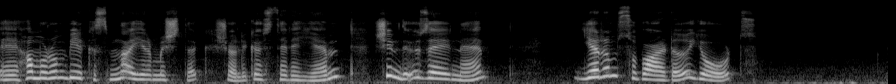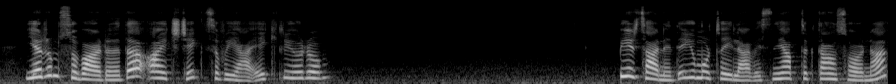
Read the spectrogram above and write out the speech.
e, hamurun bir kısmını ayırmıştık. Şöyle göstereyim. Şimdi üzerine yarım su bardağı yoğurt, yarım su bardağı da ayçiçek sıvı yağ ekliyorum. Bir tane de yumurta ilavesini yaptıktan sonra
